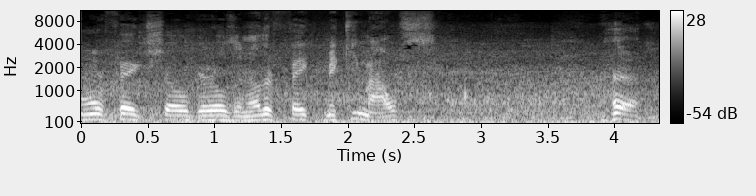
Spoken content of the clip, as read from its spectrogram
More fake showgirls, another fake Mickey Mouse.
